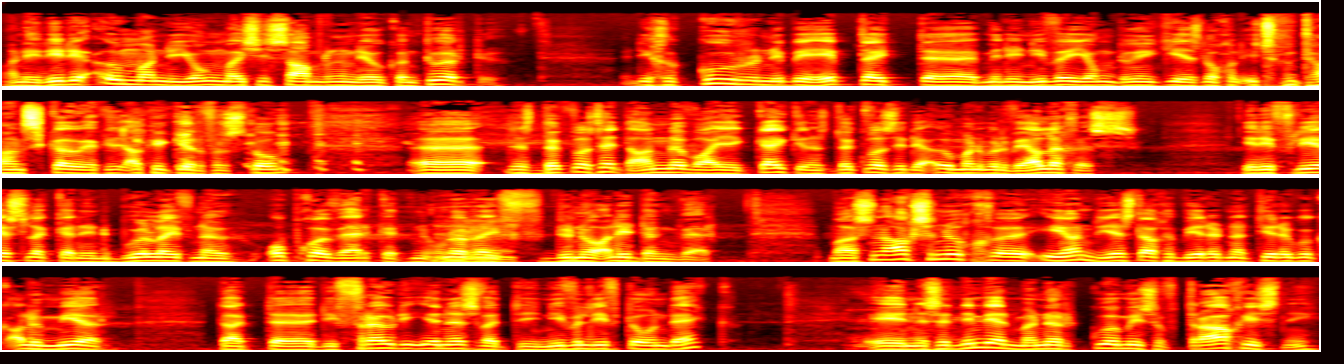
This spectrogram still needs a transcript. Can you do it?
wanneer hierdie ou man die jong meisie saambring na jou kantoor toe die gekoer en die beheptheid uh, met die nuwe jong dingetjie is nogal iets om te aanskou. Ek is elke keer verstom. Uh dis dikwels net hande waar jy kyk en dis dikwels dat die ou man oorweldig is. Hierdie vleeslike en die boelyf nou opgehou werk het en onderlyf mm. doen nou al die ding werk. Maar snaaks genoeg uh, Ian, deesdae gebeur dit natuurlik ook al hoe meer dat uh, die vrou die een is wat die nuwe liefde ontdek. En is dit nie meer minder komies of tragies nie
